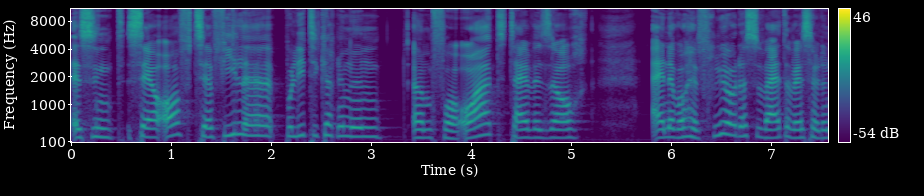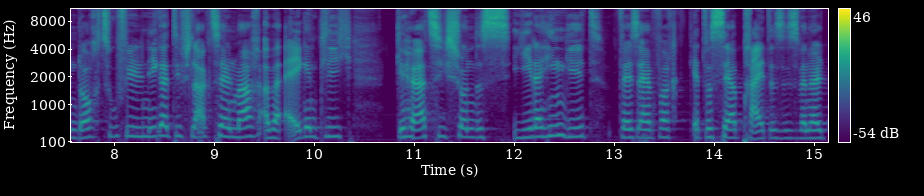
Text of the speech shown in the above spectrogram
es sind sehr oft sehr viele Politikerinnen ähm, vor Ort, teilweise auch eine Woche früher oder so weiter, weil es halt dann doch zu viel Negativschlagzeilen macht, aber eigentlich gehört sich schon, dass jeder hingeht, weil es einfach etwas sehr Breites ist. Wenn halt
